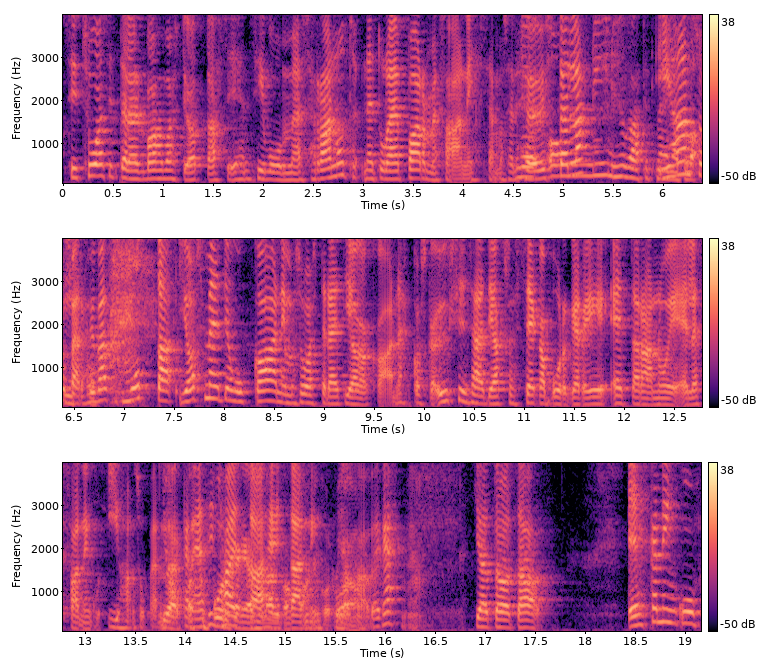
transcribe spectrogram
Sitten suosittelen vahvasti ottaa siihen sivuun myös ranut. Ne tulee parmesaani semmoisen höystöllä. on niin hyvät, että Ihan superhyvät, mutta jos meet joku kaan, niin mä suosittelen, että jakakaane, koska yksin sä et jaksa sekä burgeria että ranui, ellei saa niinku ihan Joo, supernälkäinen. Ja sit haittaa heittää niinku ruokaa veke. Ja tota, ehkä niinku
